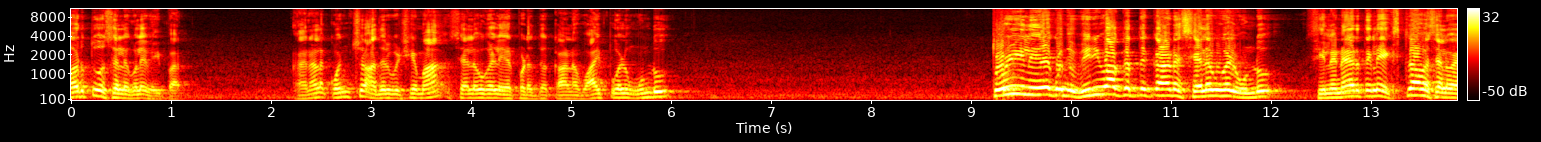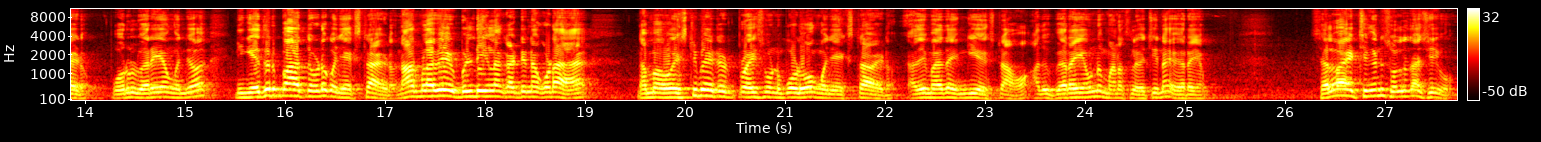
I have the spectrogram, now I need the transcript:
மருத்துவ செலவுகளை வைப்பார். அதனால் கொஞ்சம் அது விஷயமாக செலவுகள் ஏற்படுவதற்கான வாய்ப்புகளும் உண்டு. தொழிலையே கொஞ்சம் விரிவாக்கத்துக்கான செலவுகள் உண்டு. சில நேரத்தில் எக்ஸ்ட்ராவாக செலவாயிடும். பொருள் விரையும் கொஞ்சம் நீங்கள் எதிர்பார்த்த விட கொஞ்சம் எக்ஸ்ட்ரா ஆகிடும் நார்மலாகவே பில்டிங்லாம் கட்டினா கூட நம்ம எஸ்டிமேட்டட் ப்ரைஸ் ஒன்று போடுவோம் கொஞ்சம் எக்ஸ்ட்ரா ஆகிடும் அதே மாதிரி தான் இங்கேயும் எக்ஸ்ட்ரா ஆகும். அது விரையும்னு மனசில் வச்சுன்னா விரையும். செலவாயிடுச்சுங்கன்னு சொல்ல தான் செய்வோம்.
